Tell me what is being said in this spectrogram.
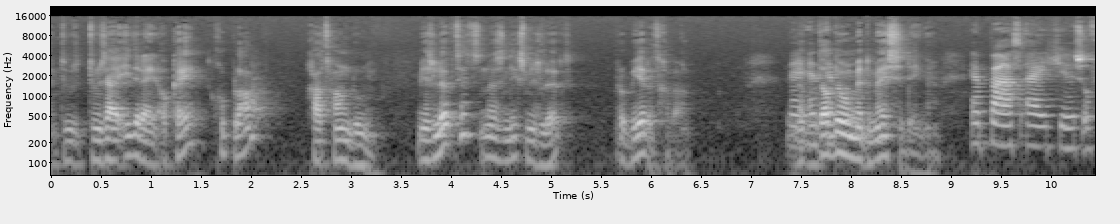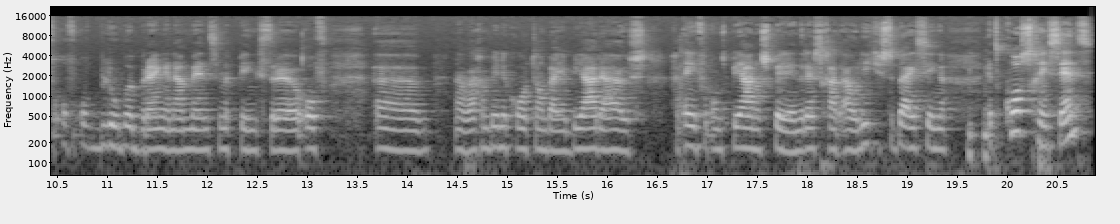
En toen, toen zei iedereen, oké, goed plan, ga het gewoon doen. Mislukt het, dan is niks mislukt. Probeer het gewoon. Nee, dat en- dat en- doen we met de meeste dingen. En paaseitjes of, of, of bloemen brengen naar mensen met Pinksteren. Of nou, wij gaan binnenkort dan bij een bejaardenhuis. Gaat een van ons piano spelen en de rest gaat oude liedjes erbij zingen. het kost geen cent.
